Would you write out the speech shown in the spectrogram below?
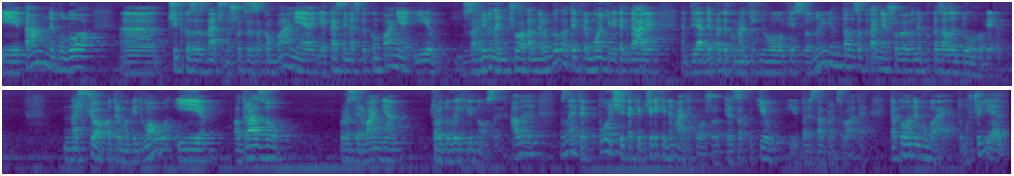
і там не було е, чітко зазначено, що це за компанія, якась німецька компанія, і взагалі вона нічого там не робила, тих ремонтів і так далі для ДП документ їхнього офісу. Ну і він дав запитання, щоб вони показали договір. На що отримав відмову і одразу розірвання трудових відносин. Але знаєте, в Польщі, так і в Чехії немає такого, що ти захотів і перестав працювати. Такого не буває, тому що є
